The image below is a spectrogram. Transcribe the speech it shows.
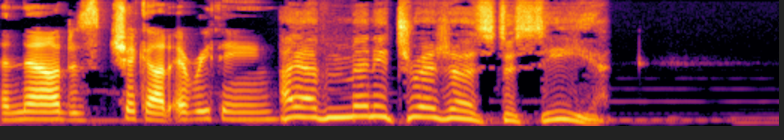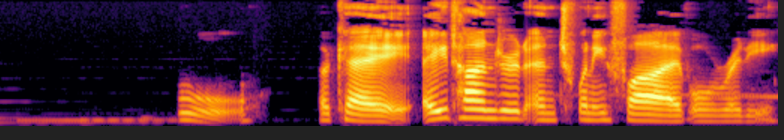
And now just check out everything. I have many treasures to see. Okay, 825 already.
